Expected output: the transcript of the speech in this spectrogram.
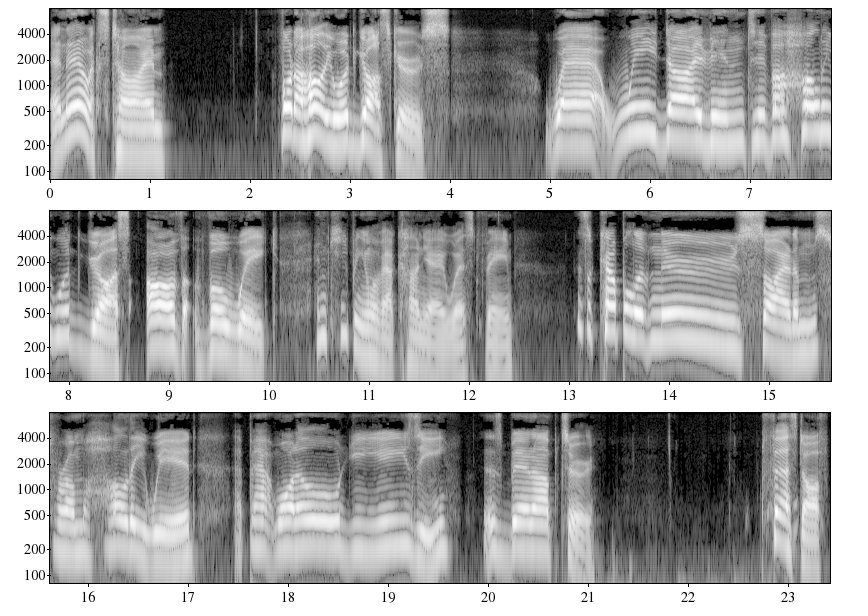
And now it's time for the Hollywood Goskers, where we dive into the Hollywood goss of the week. And keeping with our Kanye West theme, there's a couple of news items from Hollywood about what old Yeezy has been up to. First off,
